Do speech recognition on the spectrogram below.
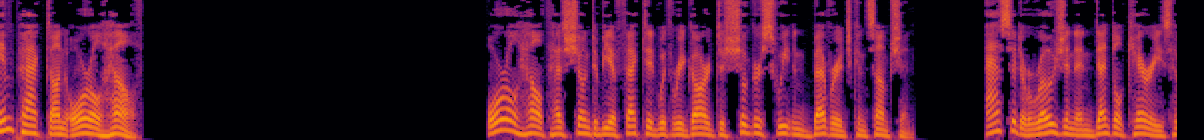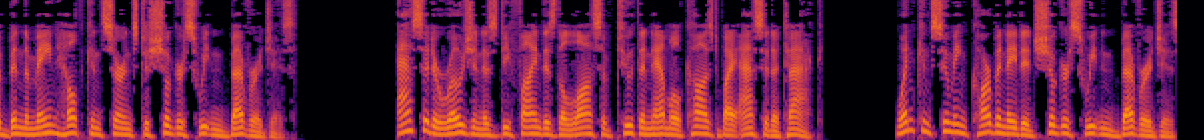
Impact on oral health Oral health has shown to be affected with regard to sugar-sweetened beverage consumption. Acid erosion and dental caries have been the main health concerns to sugar-sweetened beverages. Acid erosion is defined as the loss of tooth enamel caused by acid attack. When consuming carbonated sugar-sweetened beverages,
